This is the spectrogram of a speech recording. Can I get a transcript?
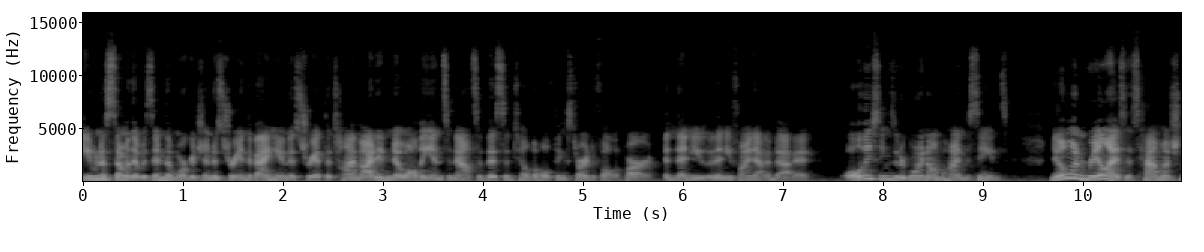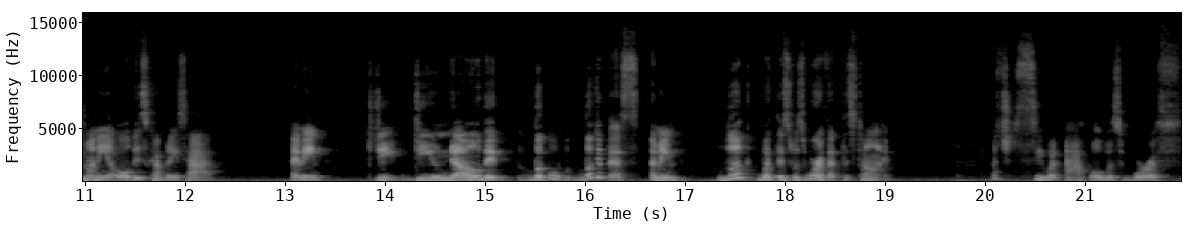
even as someone that was in the mortgage industry and the banking industry at the time, I didn't know all the ins and outs of this until the whole thing started to fall apart, and then you and then you find out about it. All these things that are going on behind the scenes. No one realizes how much money all these companies have. I mean, do you, do you know that? Look look at this. I mean, look what this was worth at this time. Let's just see what Apple was worth.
